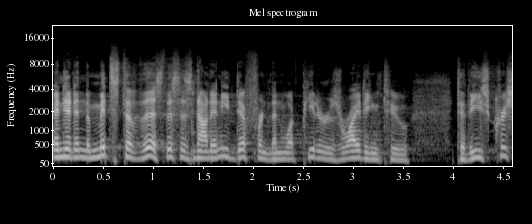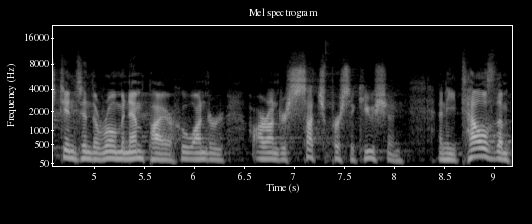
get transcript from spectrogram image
And yet, in the midst of this, this is not any different than what Peter is writing to, to these Christians in the Roman Empire who under, are under such persecution. And he tells them,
